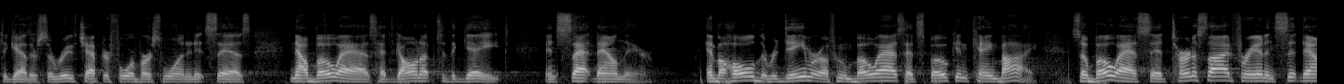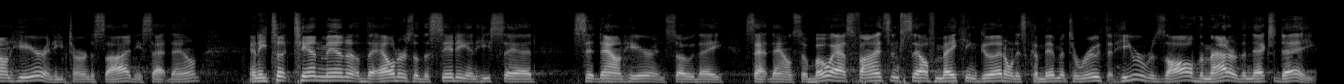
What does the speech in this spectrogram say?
together. So, Ruth chapter 4, verse 1, and it says Now Boaz had gone up to the gate and sat down there. And behold, the Redeemer of whom Boaz had spoken came by. So Boaz said, Turn aside, friend, and sit down here. And he turned aside and he sat down. And he took ten men of the elders of the city and he said, Sit down here. And so they sat down. So Boaz finds himself making good on his commitment to Ruth that he will resolve the matter the next day.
